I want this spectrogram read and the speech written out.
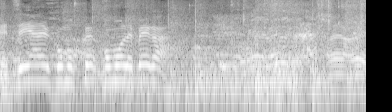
Enséñale cómo, cómo le pega. A ver, a ver.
